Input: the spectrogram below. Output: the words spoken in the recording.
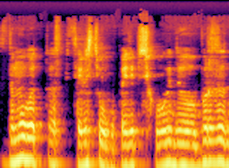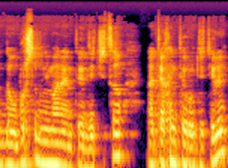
за да могат специалисти, логопеди, психологи да, обързат, да обръщат внимание на тези дечица, на тяхните родители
